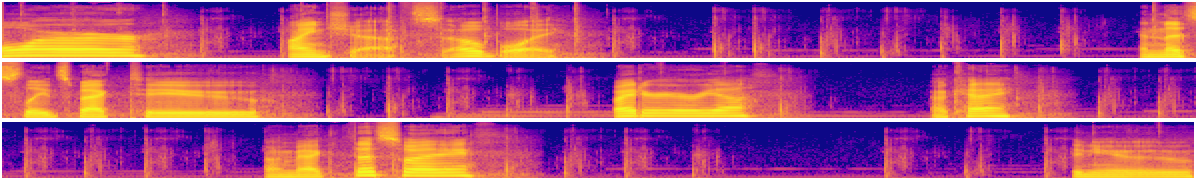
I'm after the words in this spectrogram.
More mine shafts. Oh boy. And this leads back to spider area. Okay. Going back this way. Continue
